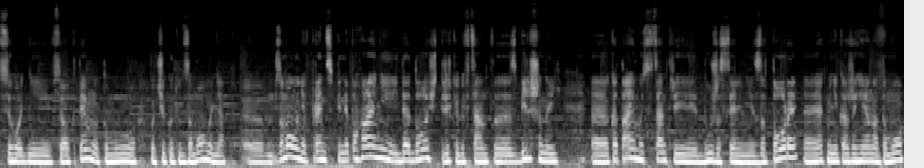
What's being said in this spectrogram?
сьогодні все активно, тому очікую тут замовлення. Е, замовлення, в принципі, непогані, йде дощ, трішки коефіцієнт збільшений. Катаємось в центрі дуже сильні затори, як мені каже Гена, тому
